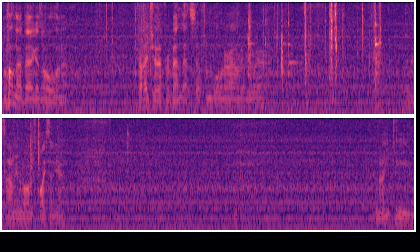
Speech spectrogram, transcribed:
Well, that bag has a hole in it. Try to prevent that stuff from blowing around everywhere. Goodness, I don't even know place in here. 19.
